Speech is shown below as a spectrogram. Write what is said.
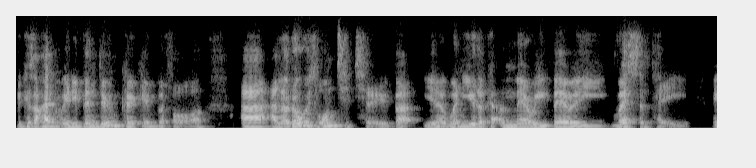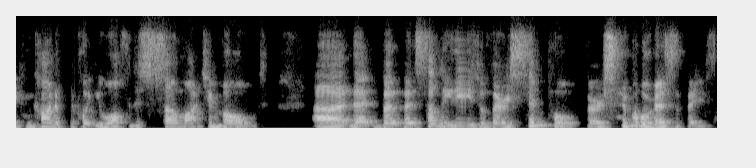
because i hadn't really been doing cooking before uh, and i'd always wanted to but you know when you look at a mary berry recipe it can kind of put you off there's so much involved uh, that, but but suddenly these were very simple, very simple recipes.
